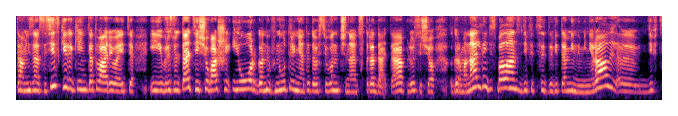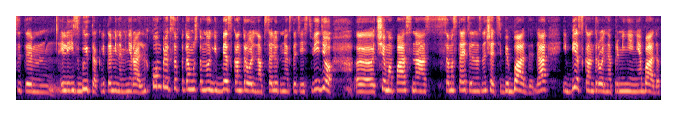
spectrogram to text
там, не знаю, сосиски какие-нибудь отвариваете, и в результате еще ваши и органы внутренние от этого всего начинают страдать, да, плюс еще гормональный дисбаланс, дефициты витамины, минерал, э, дефициты или избыток витаминно-минеральных комплексов, потому что многие бесконтрольно, абсолютно, у меня, кстати, есть видео, э, чем опасно самостоятельно назначать себе БАДы, да, и бесконтрольное применение БАДов.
